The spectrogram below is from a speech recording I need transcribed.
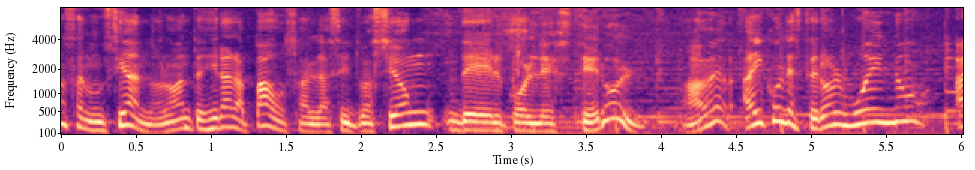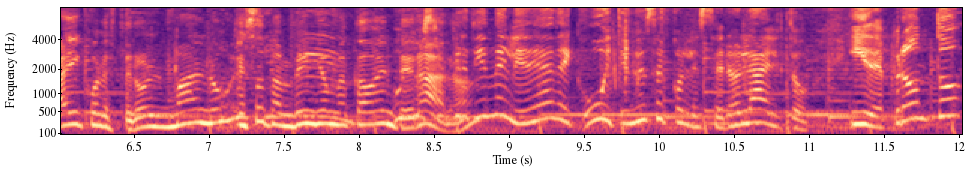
veníamos anunciando, ¿no? Antes de ir a la pausa, la situación del colesterol. A ver, ¿hay colesterol bueno? ¿Hay colesterol malo? Eso también yo me acabo de enterar. Uno siempre ¿ah? tiene la idea de que, uy, tienes el colesterol alto. Y de pronto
